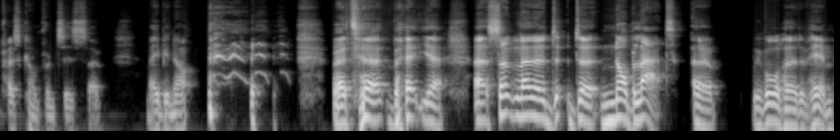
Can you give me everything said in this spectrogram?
press conferences. So maybe not. but uh, but yeah, uh, St. Leonard de Noblat, uh, we've all heard of him.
